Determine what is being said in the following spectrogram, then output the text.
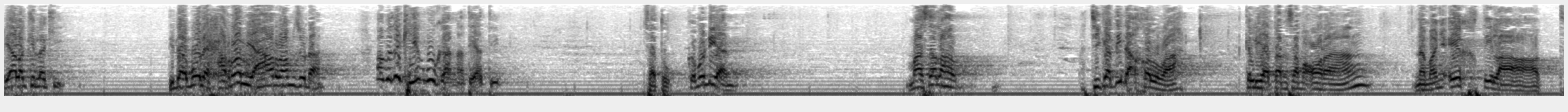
Dia laki-laki. Tidak boleh haram ya haram sudah. Apalagi yang bukan hati-hati. Satu. Kemudian masalah jika tidak khulwah kelihatan sama orang namanya ikhtilat.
